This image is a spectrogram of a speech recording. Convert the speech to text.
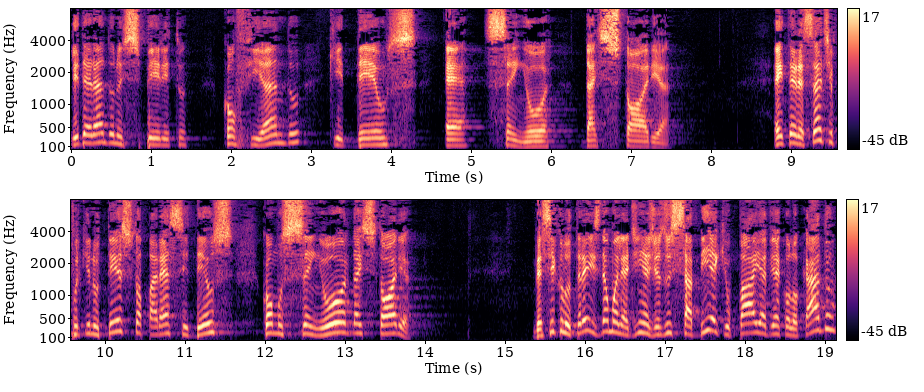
liderando no espírito, confiando que Deus é Senhor da história. É interessante porque no texto aparece Deus como Senhor da história. Versículo 3, dá uma olhadinha. Jesus sabia que o Pai havia colocado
